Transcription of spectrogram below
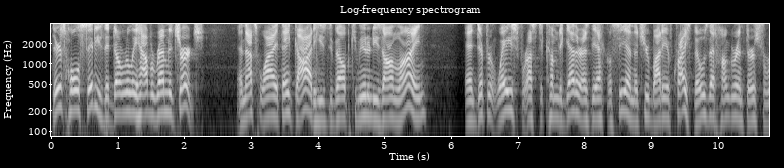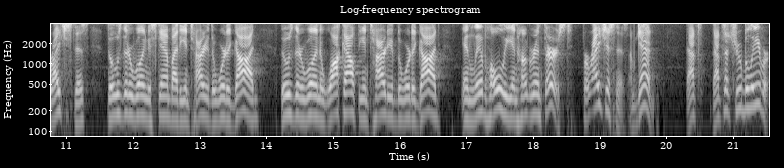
there's whole cities that don't really have a remnant church. And that's why, thank God, he's developed communities online and different ways for us to come together as the ecclesia and the true body of Christ. Those that hunger and thirst for righteousness, those that are willing to stand by the entirety of the Word of God, those that are willing to walk out the entirety of the Word of God and live holy in hunger and thirst for righteousness. Again, that's that's a true believer,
